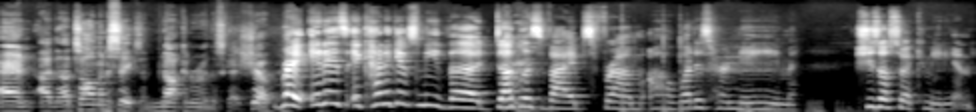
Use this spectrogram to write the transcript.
and I, that's all I'm going to say because I'm not going to ruin this guy's show. right. It is. It kind of gives me the Douglas vibes from oh, what is her name? She's also a comedian,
